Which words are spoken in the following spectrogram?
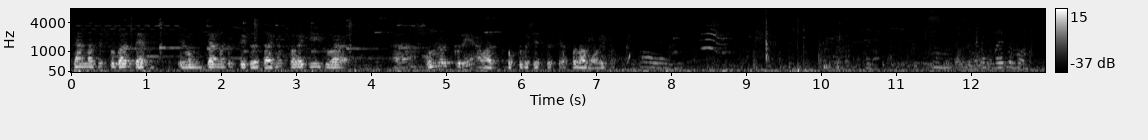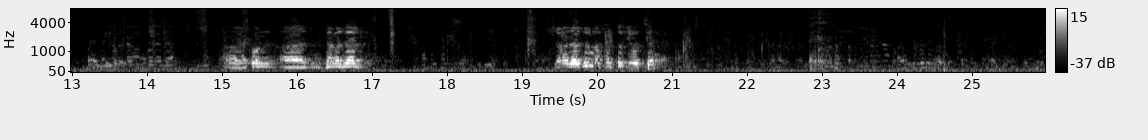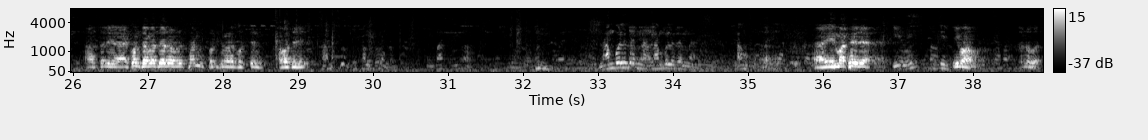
জান্নাতের সুবাস দেন এবং জান্নাতের ফেরদৌস দেখেন সবাইকেই দোয়া অনুরোধ করে আমার বক্তব্য শেষ করছি। আসসালামু আলাইকুম। এখন জানাজার জানাজার জন্য প্রস্তুতি হচ্ছে। আসলে এখন জানাজার অনুষ্ঠান পরিচালনা করছেন আমাদের নাম বলে দেন না নাম বলে দেন না। এই মাঠের কি? ইমাম। ধন্যবাদ।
